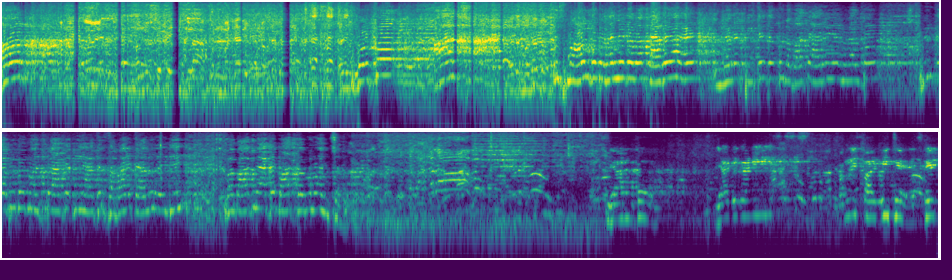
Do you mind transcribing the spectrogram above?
और दोस्तों आज इस माहौल को बदलने का वक्त आ गया है। मेरे पीछे से कुछ बातें आ रही है फिलहाल तो फिर कभी मैं मंच पे आकर भी यहाँ से सभाएं चालू रहेंगी। मैं बाद में आकर बात करूंगा इंशाल्लाह यानंतर या ठिकाणी कम्युनिस्ट पार्टीचे स्टेट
